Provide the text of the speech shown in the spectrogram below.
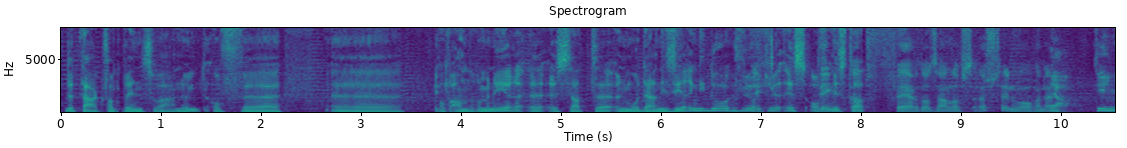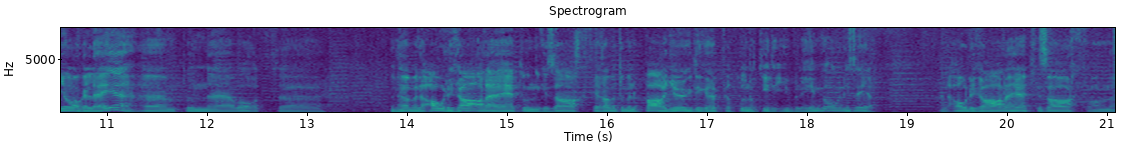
de taak van prins waarneemt. Of op andere manieren. is dat een modernisering die doorgevoerd ik is? Of denk is dat, dat verder zelfs Östen worden, hè? Ja, tien jaar geleden. Um, toen, wordt, toen hebben de oude garde he, toen gezegd, we hebben toen met een paar jeugdigen hebben toen op die het jubileum georganiseerd. En de oude garde heeft gezegd van, uh,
